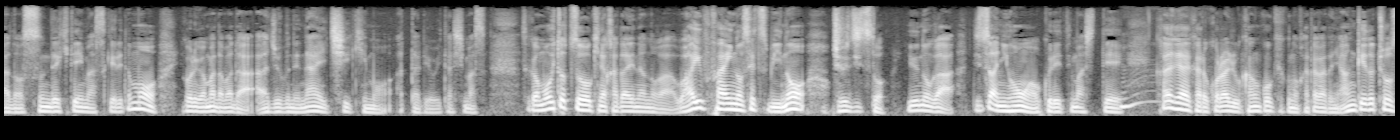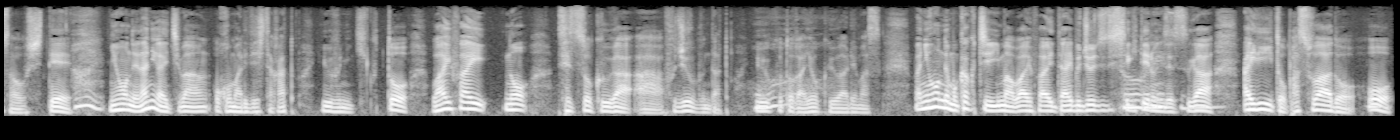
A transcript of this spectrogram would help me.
あの進んできていますけれどもこれがまだまだ十分でない地域もあったりをいたします。それからもう一つ大きな課題なのが w i f i の設備の充実というのが実は日本は遅れてまして、海外から来られる観光客の方々にアンケート調査をして、日本で何が一番お困りでしたかというふうに聞くと w i f i の接続が不十分だということがよく言われます。まあ、日本でも各地今 Wi-Fi だいぶ充実してきてるんですが、すね、ID とパスワードを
